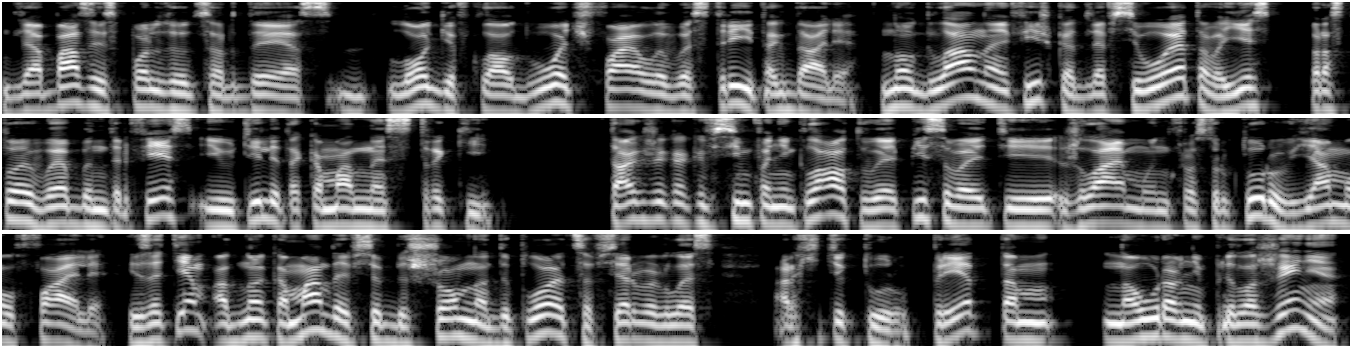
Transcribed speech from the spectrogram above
для базы используются RDS, логи в CloudWatch, файлы в S3 и так далее. Но главная фишка для всего этого есть простой веб-интерфейс и утилита командной строки. Так же, как и в Symfony Cloud, вы описываете желаемую инфраструктуру в YAML файле, и затем одной командой все бесшовно деплоится в serverless архитектуру. При этом на уровне приложения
